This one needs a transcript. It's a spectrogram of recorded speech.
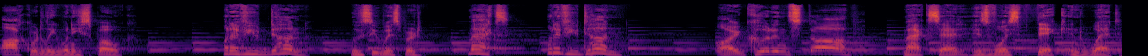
awkwardly when he spoke. What have you done? Lucy whispered. Max, what have you done? I couldn't stop, Max said, his voice thick and wet.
